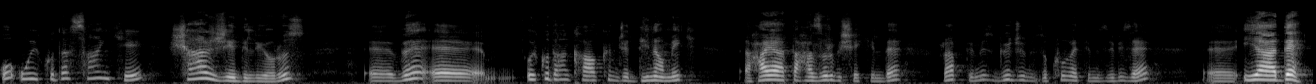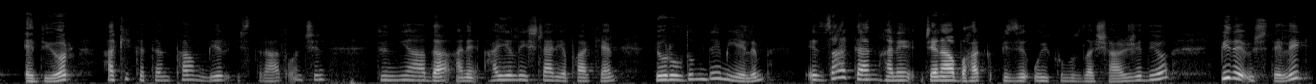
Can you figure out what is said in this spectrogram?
o uykuda sanki şarj ediliyoruz e, ve e, uykudan kalkınca dinamik, e, hayata hazır bir şekilde Rabbimiz gücümüzü, kuvvetimizi bize e, iade ediyor. Hakikaten tam bir istirahat. Onun için dünyada hani hayırlı işler yaparken yoruldum demeyelim. E zaten hani Cenab-ı Hak bizi uykumuzla şarj ediyor. Bir de üstelik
